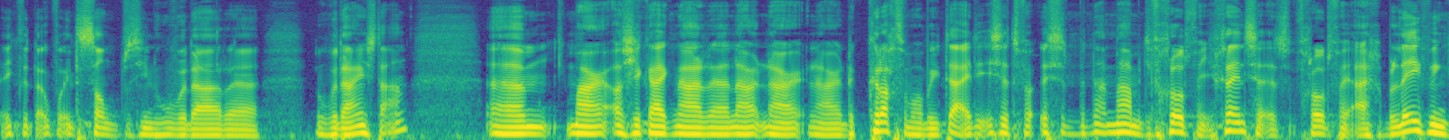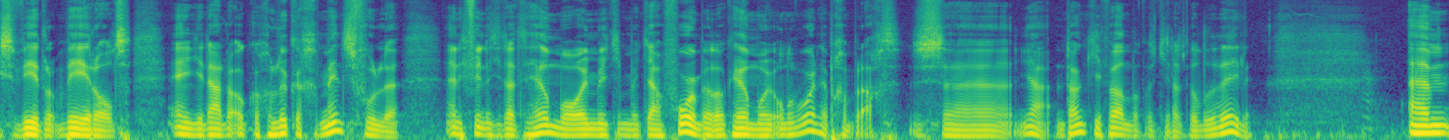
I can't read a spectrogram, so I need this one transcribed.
ik vind het ook wel interessant om te zien hoe we, daar, hoe we daarin staan. Ehm, maar als je kijkt naar, eh, naar, naar, naar de kracht van mobiliteit, is het, is het met name die vergroten van je grenzen, het vergroten van je eigen belevingswereld en je daardoor ook een gelukkig mens voelen. En ik vind dat je dat heel mooi met, je, met jouw voorbeeld ook heel mooi onder woorden hebt gebracht. Dus eh, ja, dank je wel dat je dat wilde delen. Ehm, als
